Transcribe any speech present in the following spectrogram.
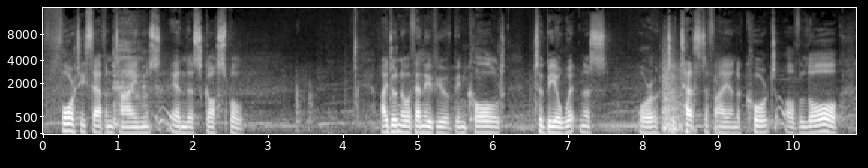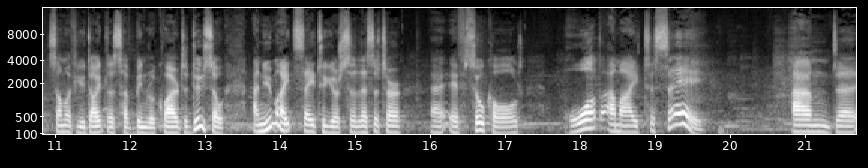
47 times in this gospel. I don't know if any of you have been called to be a witness or to testify in a court of law. Some of you doubtless have been required to do so. And you might say to your solicitor, uh, if so called, What am I to say? And uh,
